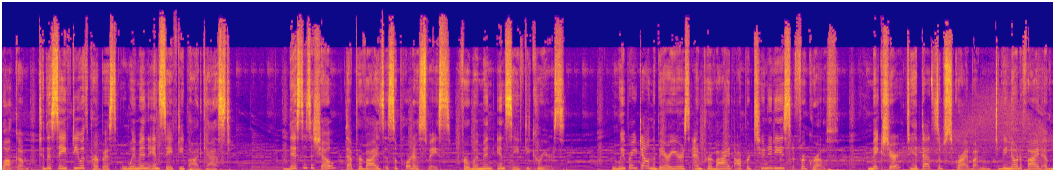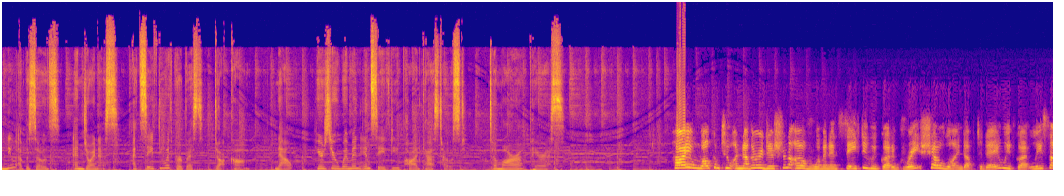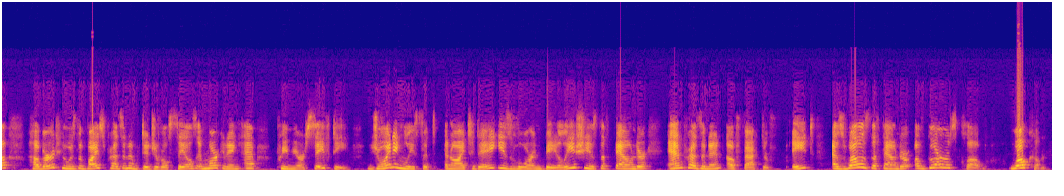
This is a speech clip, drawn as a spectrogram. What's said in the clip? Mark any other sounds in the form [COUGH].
Welcome to the Safety with Purpose Women in Safety podcast. This is a show that provides a supportive space for women in safety careers. We break down the barriers and provide opportunities for growth. Make sure to hit that subscribe button to be notified of new episodes and join us at safetywithpurpose.com. Now, here's your Women in Safety podcast host, Tamara Paris. Hi, and welcome to another edition of Women in Safety. We've got a great show lined up today. We've got Lisa Hubbard, who is the Vice President of Digital Sales and Marketing at Premier Safety. Joining Lisa and I today is Lauren Bailey. She is the founder and president of Factor 8, as well as the founder of Girls Club. Welcome.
